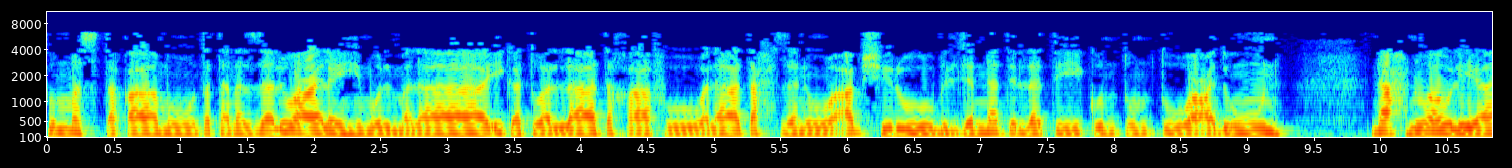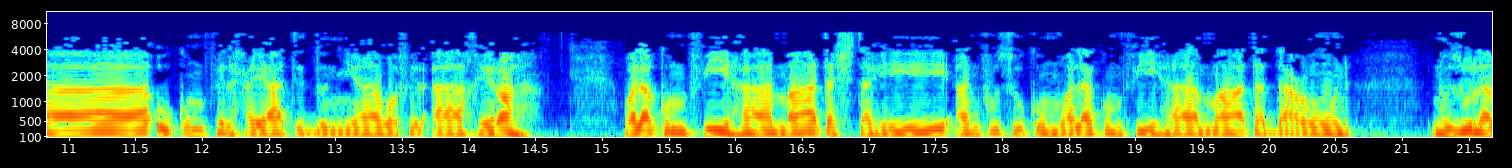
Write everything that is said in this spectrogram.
ثم استقاموا تتنزل عليهم الملائكة الا تخافوا ولا تحزنوا وابشروا بالجنة التي كنتم توعدون. نحن اولياؤكم في الحياة الدنيا وفي الآخرة ولكم فيها ما تشتهي انفسكم ولكم فيها ما تدعون. نزلا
